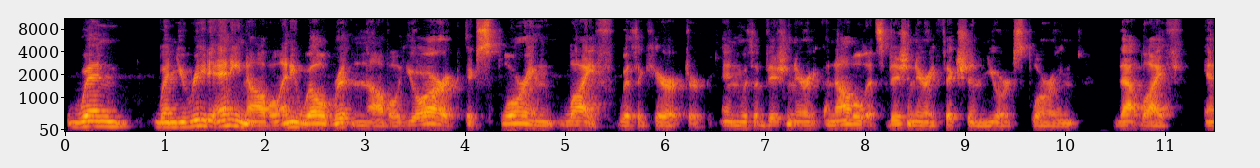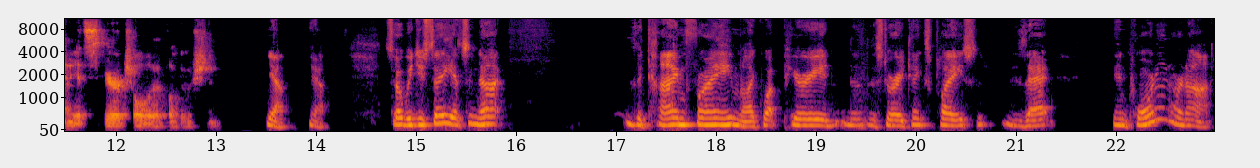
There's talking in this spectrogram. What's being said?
when when you read any novel, any well-written novel, you are exploring life with a character, and with a visionary, a novel that's visionary fiction, you are exploring that life and its spiritual evolution. Yeah, yeah. So would you say it's not the time frame, like what period the, the story takes place? Is that important or not?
